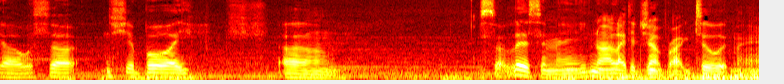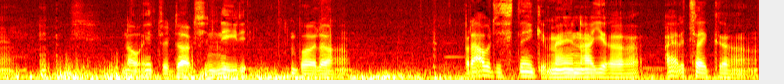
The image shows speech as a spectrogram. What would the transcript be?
Yo, what's up? It's your boy. Um, so listen, man. You know I like to jump right to it, man. No introduction needed. But um, but I was just thinking, man. I uh, I had to take uh,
